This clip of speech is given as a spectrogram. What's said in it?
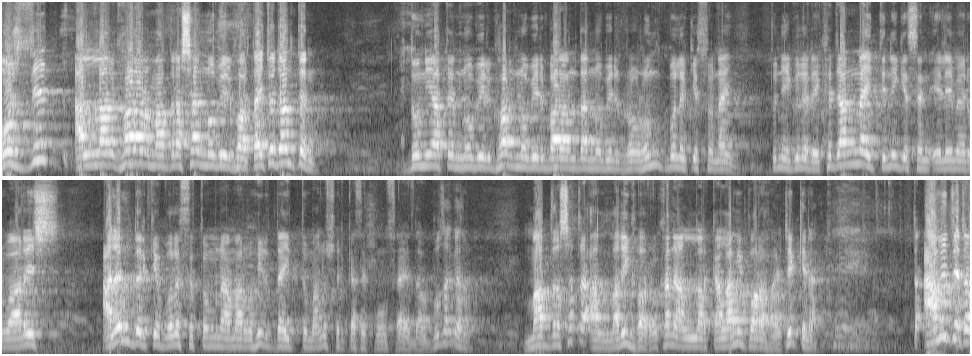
মসজিদ, আল্লাহর ঘর আর মাদ্রাসা নবীর ঘর, তাই তো জানতেন? দুনিয়াতে নবীর ঘর, নবীর বারান্দা, নবীর রুম বলে কিছু নাই। তিনি এগুলো রেখে যান নাই। তিনি গেছেন এলেমের ওয়ারিস আলেমদেরকে বলেছে, তোমরা আমার ওহির দায়িত্ব মানুষের কাছে পৌঁছায় দাও। বোঝা গেল? মাদ্রাসাটা আল্লাহরই ঘর। ওখানে আল্লাহর কালামই পড়া হয়, ঠিক কিনা? তো আমি যেটা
